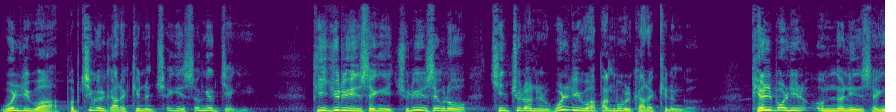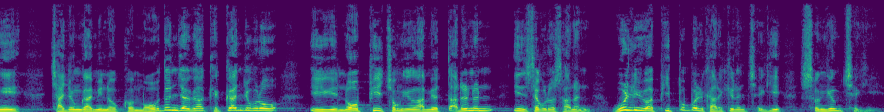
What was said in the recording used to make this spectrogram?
원리와 법칙을 가르치는 책이 성경책이 비주류 인생이 주류 인생으로 진출하는 원리와 방법을 가르치는 것. 별 볼 일 없는 인생이 자존감이 높고 모든 자가 객관적으로 이 높이 존경하며 따르는 인생으로 사는 원리와 비법을 가르치는 책이 성경책이.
